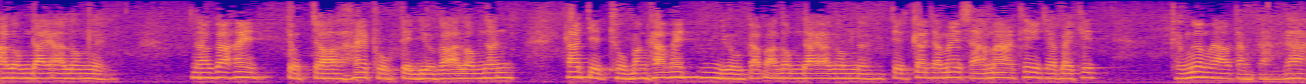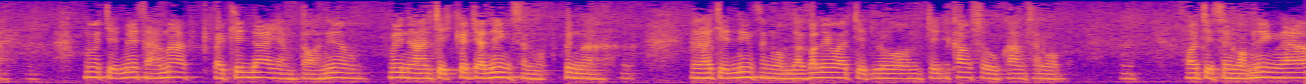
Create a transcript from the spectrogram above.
อารมณ์ใดอารมณ์หนึ่ง แล้วก็ให้จดจ่อให้ผูกติดอยู่กับอารมณ์นั้น ถ้าจิตถูกบังคับให้อยู่กับอารมณ์ใดอารมณ์หนึ่ง จิตก็จะไม่สามารถที่จะไปคิดถึงเรื่องราวต่างๆได้ เมื่อจิตไม่สามารถไปคิดได้อย่างต่อเนื่อง ไม่นานจิตก็จะนิ่งสงบขึ้นมา เวลาจิตนิ่งสงบเราก็เรียกว่าจิตรวม จิตเข้าสู่ความสงบ พอจิตสงบนิ่งแล้ว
